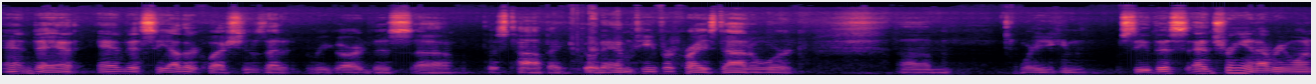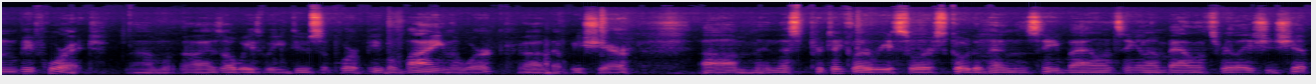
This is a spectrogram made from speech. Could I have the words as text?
and to, and to see other questions that regard this uh, this topic, go to mtforchrist.org, um, where you can see this entry and everyone before it. Um, as always, we do support people buying the work uh, that we share. Um, in this particular resource, Codependency, Balancing an Unbalanced Relationship,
